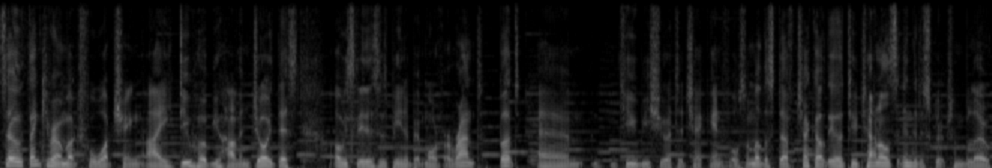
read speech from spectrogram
So thank you very much for watching. I do hope you have enjoyed this. Obviously this has been a bit more of a rant, but um, do be sure to check in for some other stuff. Check out the other two channels in the description below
